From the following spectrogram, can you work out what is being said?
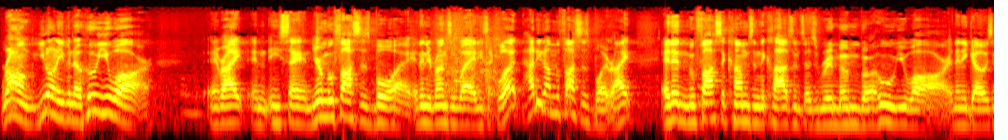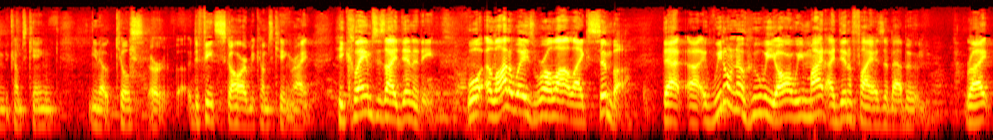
wrong you don't even know who you are. And, right and he's saying you're mufasa's boy. And then he runs away and he's like what? How do you know i'm mufasa's boy? Right? And then mufasa comes in the clouds and says remember who you are. And then he goes and becomes king you know, kills or defeats Scar and becomes king, right? He claims his identity. Well, a lot of ways, we're a lot like Simba. That uh, if we don't know who we are, we might identify as a baboon, right?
